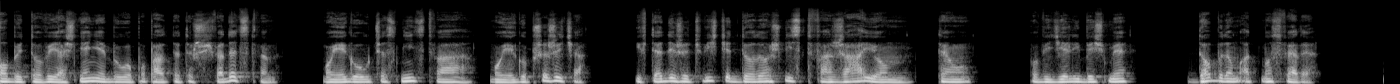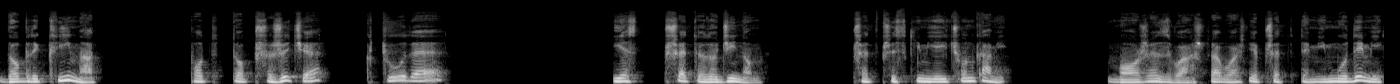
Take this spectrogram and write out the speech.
Oby to wyjaśnienie było poparte też świadectwem mojego uczestnictwa, mojego przeżycia. I wtedy rzeczywiście dorośli stwarzają tę, powiedzielibyśmy, dobrą atmosferę, dobry klimat pod to przeżycie, które jest przed rodziną, przed wszystkimi jej członkami. Może zwłaszcza właśnie przed tymi młodymi,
